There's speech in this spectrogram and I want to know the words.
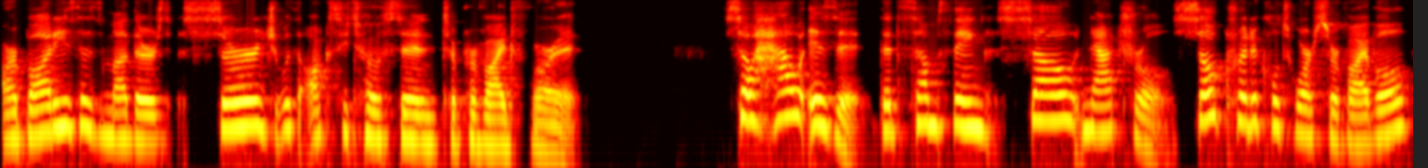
our bodies as mothers surge with oxytocin to provide for it. So, how is it that something so natural, so critical to our survival,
